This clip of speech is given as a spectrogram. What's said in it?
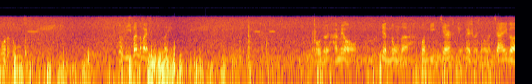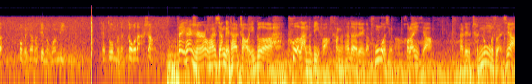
多的东西，就是一般的外出就可以了。哦对，还没有。电动的关闭，既然是顶配车型了，加一个后备箱的电动关闭，该多么的高大上！在一开始我还想给它找一个破烂的地方，看看它的这个通过性能。后来一想，它这个沉重的转向、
